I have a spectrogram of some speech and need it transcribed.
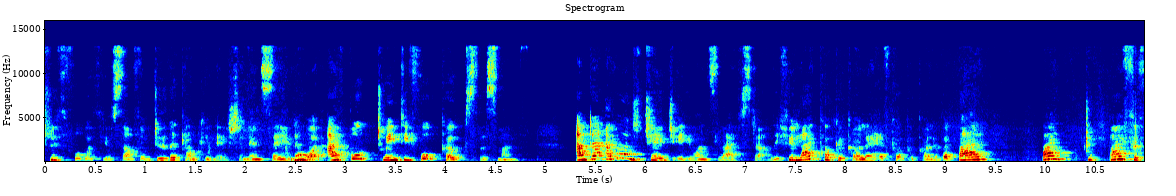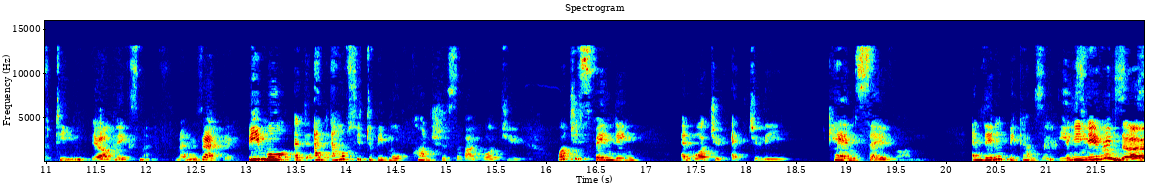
truthful with yourself and do the calculation and say, "You know what? I've bought 24 cokes this month. I'm I don't want to change anyone's lifestyle. If you like Coca Cola, have Coca Cola, but buy buy buy 15 Yeah. next month, right? Exactly. be more it, it helps you to be more conscious about what you what you're spending and what you actually can save on and then it becomes an easy And you never process. know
